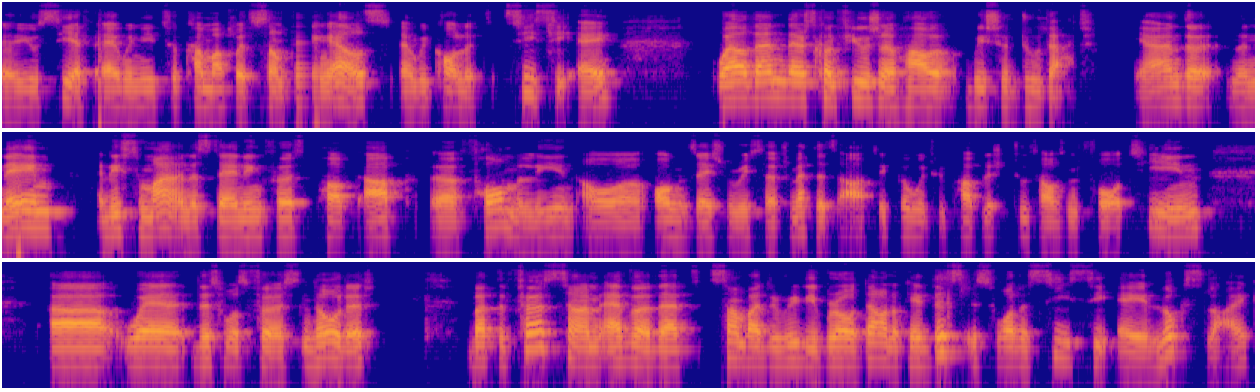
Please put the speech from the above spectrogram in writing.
uh, use CFA, we need to come up with something else, and we call it CCA, well, then there's confusion of how we should do that. Yeah, and the, the name, at least to my understanding, first popped up uh, formally in our organizational research methods article, which we published 2014, uh, where this was first noted. But the first time ever that somebody really wrote down, okay, this is what a CCA looks like,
